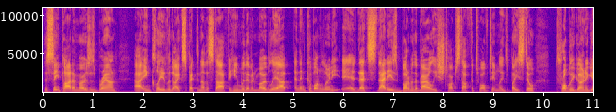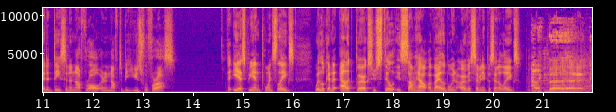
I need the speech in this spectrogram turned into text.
The C part of Moses Brown uh, in Cleveland. I expect another start for him with Evan Mobley out, and then Kevon Looney. Yeah, that's that is bottom of the barrel-ish type stuff for 12 team leagues, but he's still probably going to get a decent enough role and enough to be useful for us. The ESPN points leagues. We're looking at Alec Burks, who still is somehow available in over 70% of leagues. Alec Burks.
